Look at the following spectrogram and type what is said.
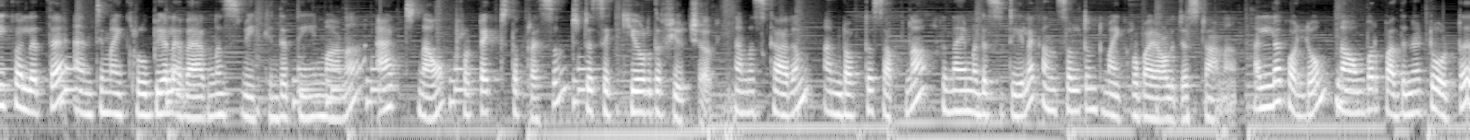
ഈ കൊല്ലത്തെ ആന്റി മൈക്രോബിയൽ അവയർനെസ് വീക്കിന്റെ തീമാണ് act now protect the present to secure the future നമസ്കാരം. ഐ എം ഡോക്ടർ സപ്ന റിനായ് മെഡിസിറ്റിയിലെ കൺസൾട്ടന്റ് മൈക്രോബയോളജിസ്റ്റ് ആണ്. എല്ലാ കൊല്ലവും നവംബർ പതിനെട്ട് തൊട്ട്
